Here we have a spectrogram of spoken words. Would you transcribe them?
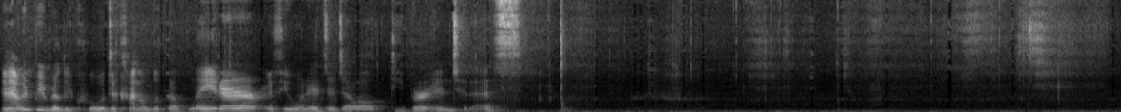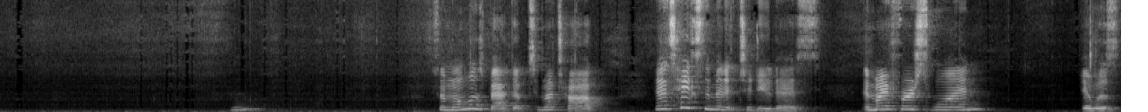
And that would be really cool to kind of look up later if you wanted to delve deeper into this. So I'm almost back up to my top. And it takes a minute to do this. And my first one, it was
